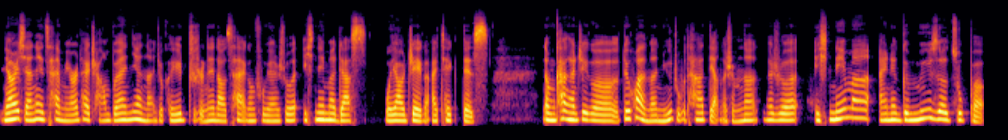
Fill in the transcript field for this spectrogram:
你要是嫌那菜名太长不愿意念呢，就可以指着那道菜跟服务员说 ich nehme das。我要这个，I take this。那我们看看这个对话里面女主她点了什么呢？她说。Ich nehme eine Gemüsesuppe.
